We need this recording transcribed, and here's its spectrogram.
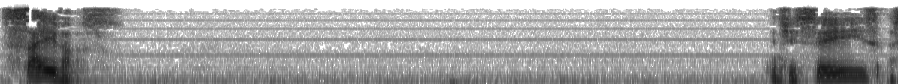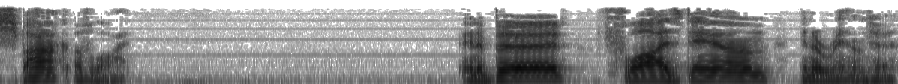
save us. And she sees a spark of light. And a bird flies down and around her.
